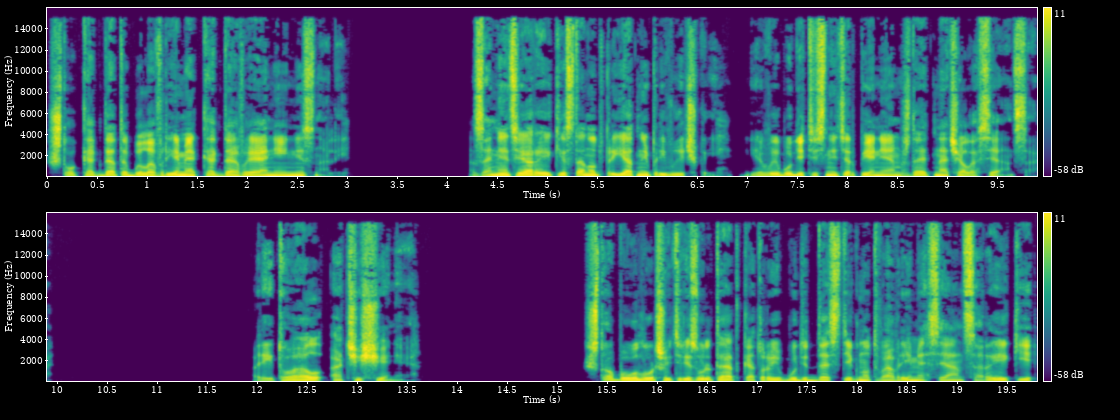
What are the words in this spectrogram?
что когда-то было время, когда вы о ней не знали. Занятия рейки станут приятной привычкой, и вы будете с нетерпением ждать начала сеанса. Ритуал очищения. Чтобы улучшить результат, который будет достигнут во время сеанса рейки,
